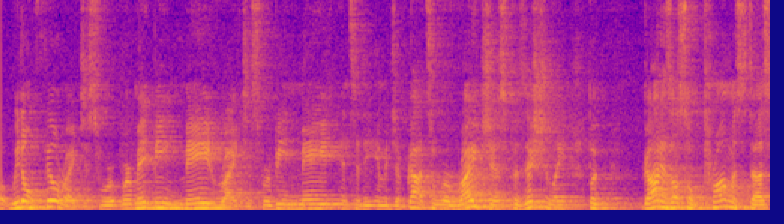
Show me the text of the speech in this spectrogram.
but we don't feel righteous. We're, we're being made righteous. We're being made into the image of God. So we're righteous positionally, but God has also promised us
